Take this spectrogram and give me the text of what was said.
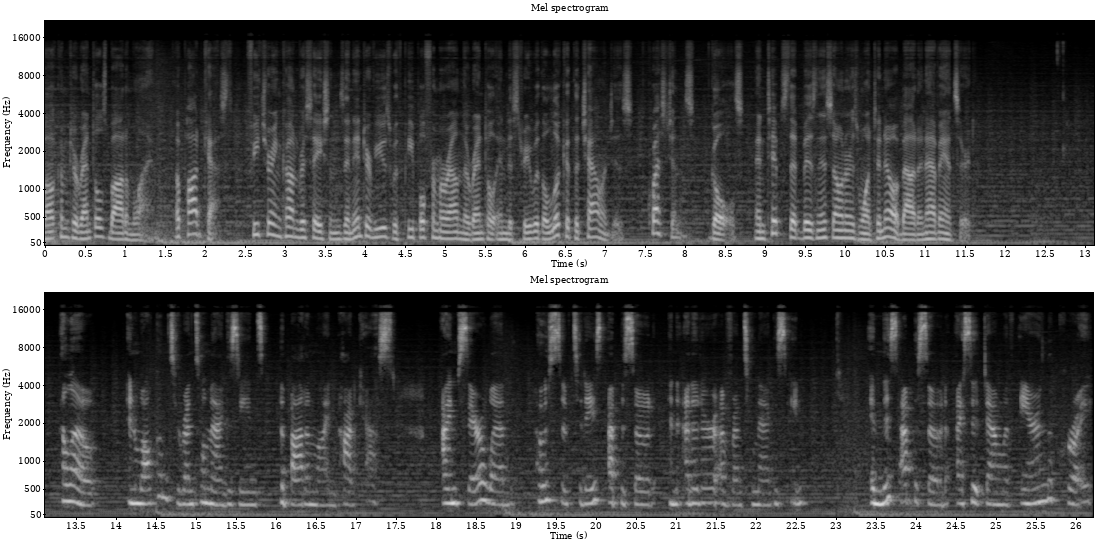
Welcome to Rentals Bottom Line, a podcast featuring conversations and interviews with people from around the rental industry with a look at the challenges, questions, goals, and tips that business owners want to know about and have answered. Hello, and welcome to Rental Magazine's The Bottom Line podcast. I'm Sarah Webb, host of today's episode and editor of Rental Magazine. In this episode, I sit down with Aaron LaCroix,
